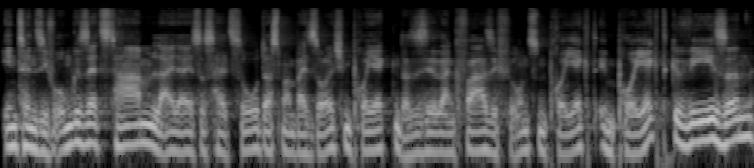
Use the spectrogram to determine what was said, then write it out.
intensiv umgesetzt haben. Leider ist es halt so, dass man bei solchen Projekten, das ist ja dann quasi für uns ein Projekt im Projekt gewesen,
